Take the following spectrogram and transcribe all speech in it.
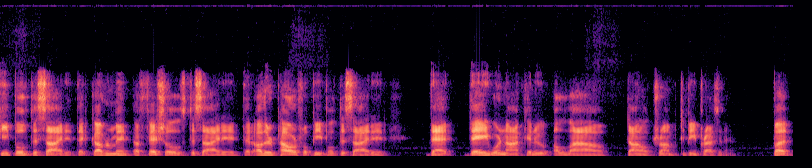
people decided that government officials decided that other powerful people decided that they were not going to allow Donald Trump to be president but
